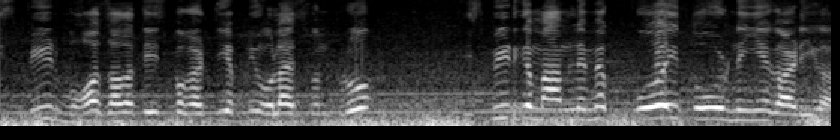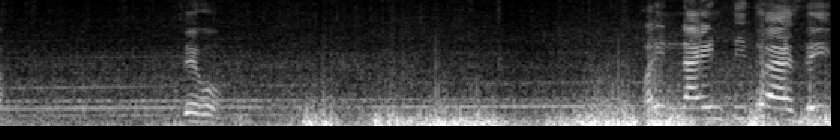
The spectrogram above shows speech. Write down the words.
स्पीड बहुत ज़्यादा तेज़ पकड़ती है अपनी ओला एस प्रो स्पीड के मामले में कोई तोड़ नहीं है गाड़ी का। देखो। भाई 90 तो ऐसे ही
